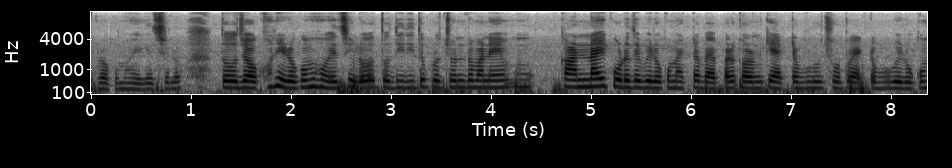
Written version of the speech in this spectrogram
একরকম হয়ে গেছিল। তো যখন এরকম হয়েছিল, তো দিদি তো প্রচণ্ড মানে কান্নাই করে দেবে এরকম একটা ব্যাপার। কারণ কি একটা ভুরু ছোট, একটা ভুরু এরকম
